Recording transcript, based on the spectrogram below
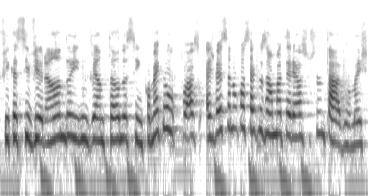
fica se virando e inventando assim, como é que eu posso. Às vezes você não consegue usar um material sustentável, mas.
